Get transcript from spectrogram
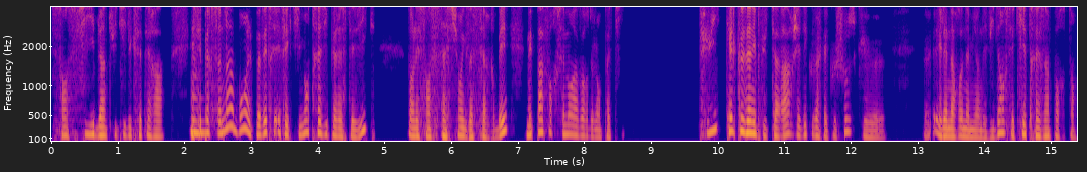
sensible, intuitive, etc. Et ces Mm. personnes-là, bon, elles peuvent être effectivement très hyperesthésiques dans les sensations exacerbées, mais pas forcément avoir de l'empathie. Puis, quelques années plus tard, j'ai découvert quelque chose que Hélène Aron a mis en évidence et qui est très important.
